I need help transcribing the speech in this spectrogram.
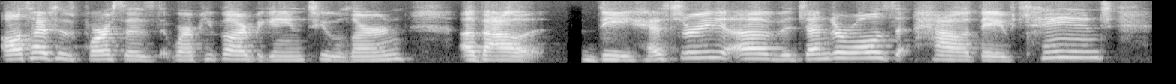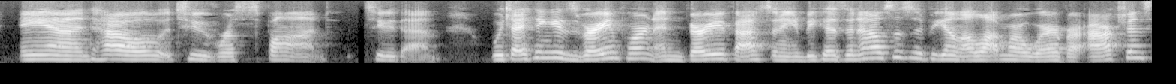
all types of courses where people are beginning to learn about the history of gender roles, how they've changed, and how to respond to them, which I think is very important and very fascinating because it helps us to become a lot more aware of our actions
